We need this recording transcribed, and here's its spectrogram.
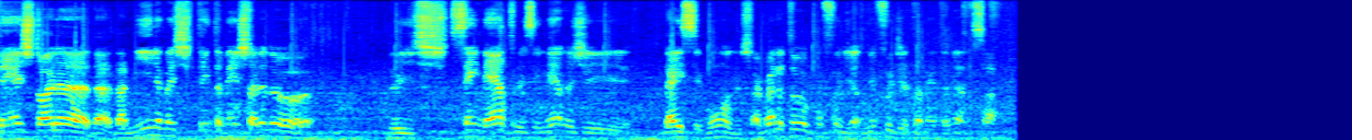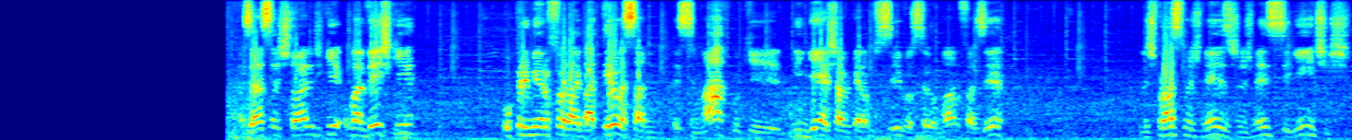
Tem a história da, da milha, mas tem também a história do, dos 100 metros em menos de 10 segundos. Agora eu tô confundindo, me fudi também, tá vendo só? Mas essa história de que uma vez que o primeiro foi lá e bateu essa, esse marco que ninguém achava que era possível o ser humano fazer, nos próximos meses, nos meses seguintes,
